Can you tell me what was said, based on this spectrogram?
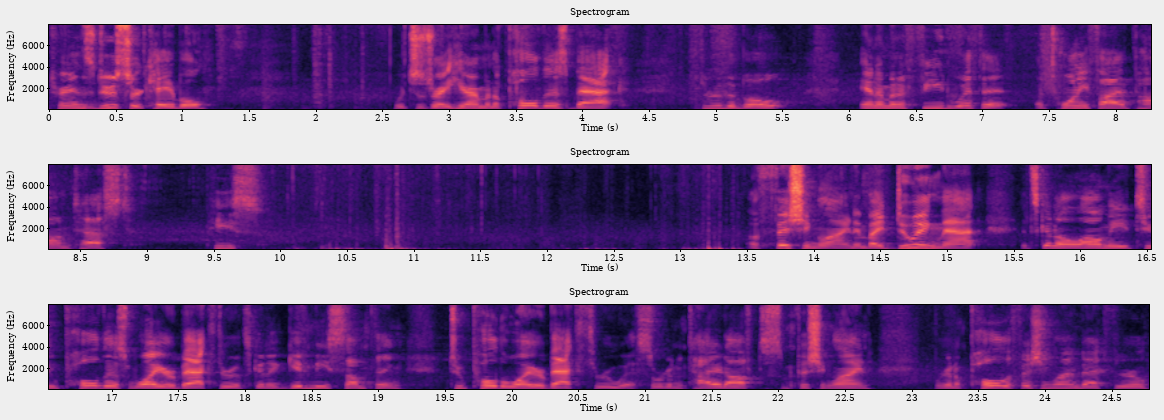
transducer cable, which is right here. I'm going to pull this back through the boat and I'm going to feed with it a 25 pound test piece of fishing line. And by doing that, it's going to allow me to pull this wire back through. It's going to give me something to pull the wire back through with. So we're going to tie it off to some fishing line. We're going to pull the fishing line back through,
